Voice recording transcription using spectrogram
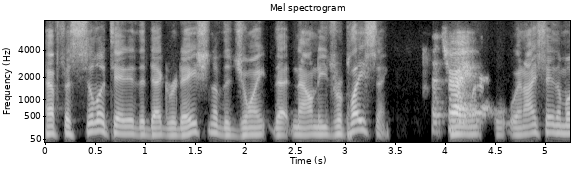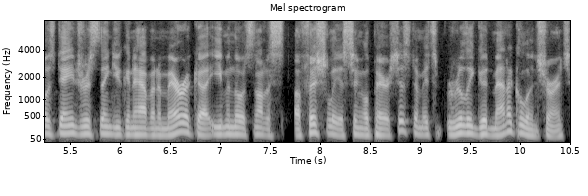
have facilitated the degradation of the joint that now needs replacing. That's right. When, when, I say the most dangerous thing you can have in America, even though it's not a, officially a single payer system, it's really good medical insurance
